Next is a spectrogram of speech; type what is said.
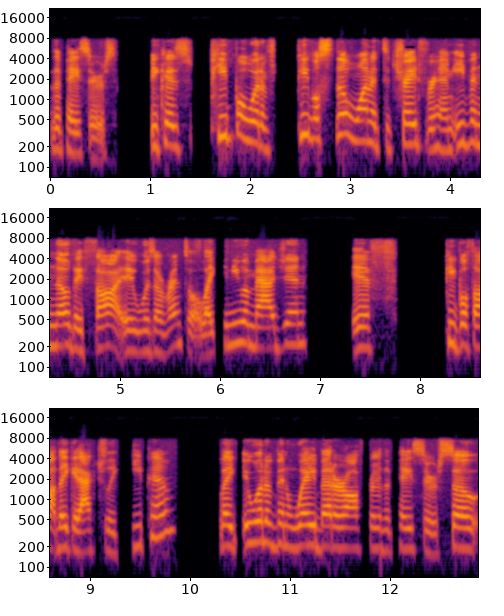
the Pacers because people would have people still wanted to trade for him even though they thought it was a rental. Like, can you imagine if people thought they could actually keep him. Like it would have been way better off for the Pacers. So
